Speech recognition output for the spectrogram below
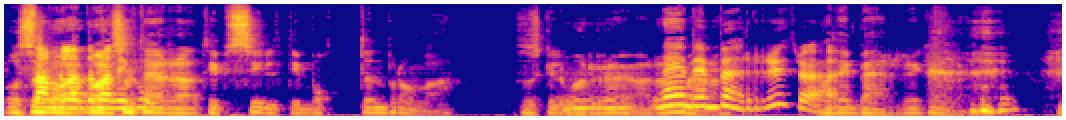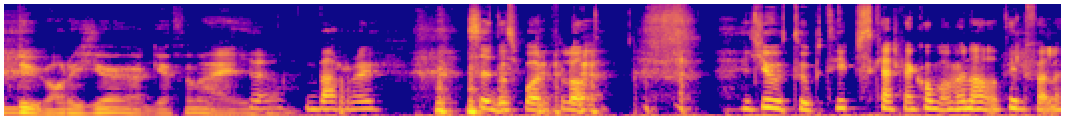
Och så Samlade var, var man sånt ihop. där typ sylt i botten på dem va? Så skulle man röra Nej, de det är berry tror jag. Ja, det är berry kanske. Du har ljög för mig. Ja, Barry. Sidospår, förlåt. YouTube-tips kanske kan komma vid ett annat tillfälle.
